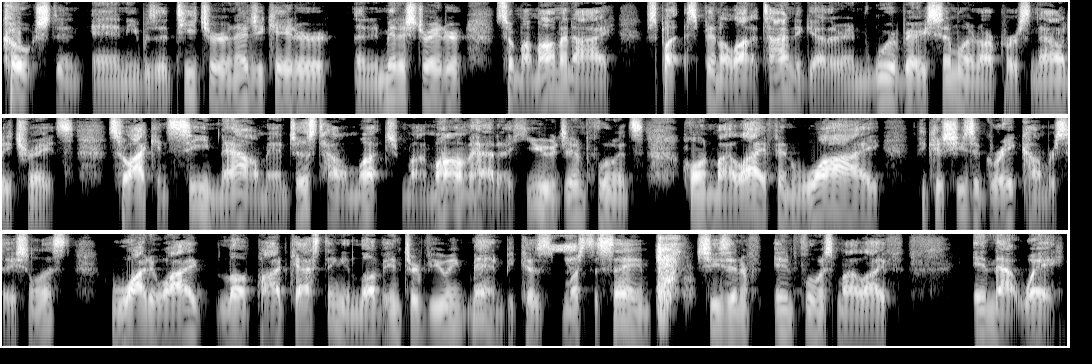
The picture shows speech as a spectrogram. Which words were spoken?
coached and, and he was a teacher, an educator, an administrator. So my mom and I sp- spent a lot of time together, and we're very similar in our personality traits. So I can see now, man, just how much my mom had a huge influence on my life and why. Because she's a great conversationalist. Why do I love podcasting and love interviewing? Man, because much the same, she's influenced my life in that way.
